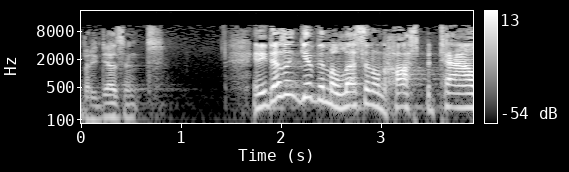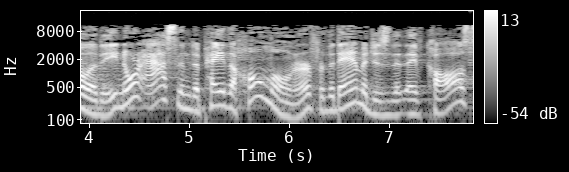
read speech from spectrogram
But he doesn't. And he doesn't give them a lesson on hospitality, nor ask them to pay the homeowner for the damages that they've caused.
